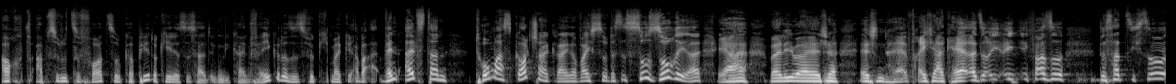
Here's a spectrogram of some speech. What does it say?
auch absolut sofort so kapiert, okay, das ist halt irgendwie kein Fake oder das ist wirklich Mike. Aber wenn als dann Thomas Gottschalk reinkam, war ich so, das ist so surreal. Ja, mein lieber, er ist, er ist ein frecher Kerl. Also ich, ich, ich war so, das hat sich so,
